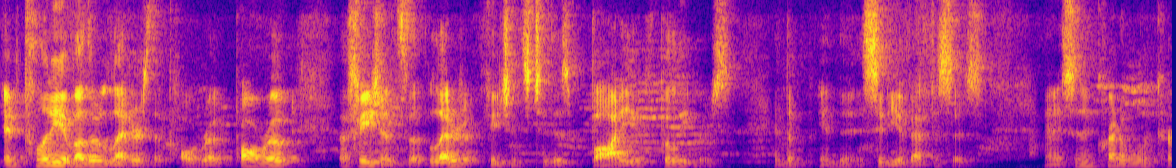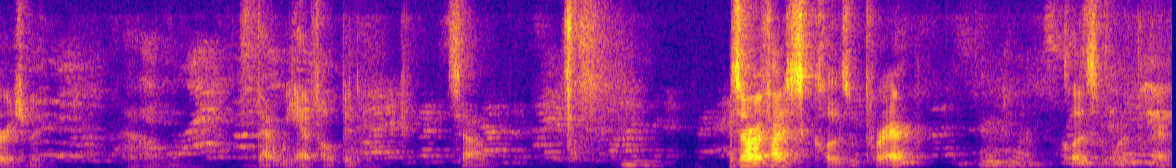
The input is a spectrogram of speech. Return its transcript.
and plenty of other letters that Paul wrote. Paul wrote Ephesians, the letter to Ephesians, to this body of believers in the in the city of Ephesus, and it's an incredible encouragement um, that we have hope in Him. So, is it all right if I just close in prayer? Close in prayer.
